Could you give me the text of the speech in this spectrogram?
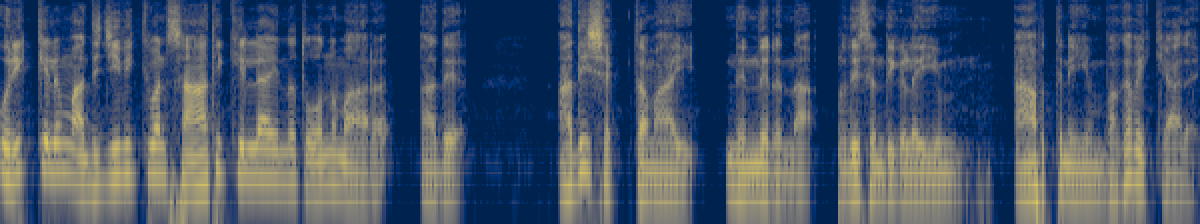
ഒരിക്കലും അതിജീവിക്കുവാൻ സാധിക്കില്ല എന്ന് തോന്നുമാറ് അത് അതിശക്തമായി നിന്നിരുന്ന പ്രതിസന്ധികളെയും ആപത്തിനെയും വകവയ്ക്കാതെ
